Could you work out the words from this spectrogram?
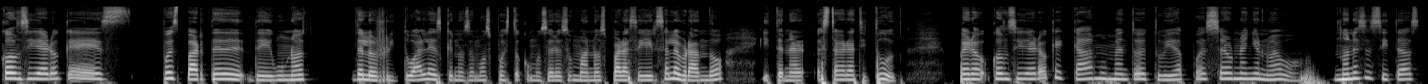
considero que es pues parte de, de uno de los rituales que nos hemos puesto como seres humanos para seguir celebrando y tener esta gratitud. Pero considero que cada momento de tu vida puede ser un año nuevo. No necesitas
